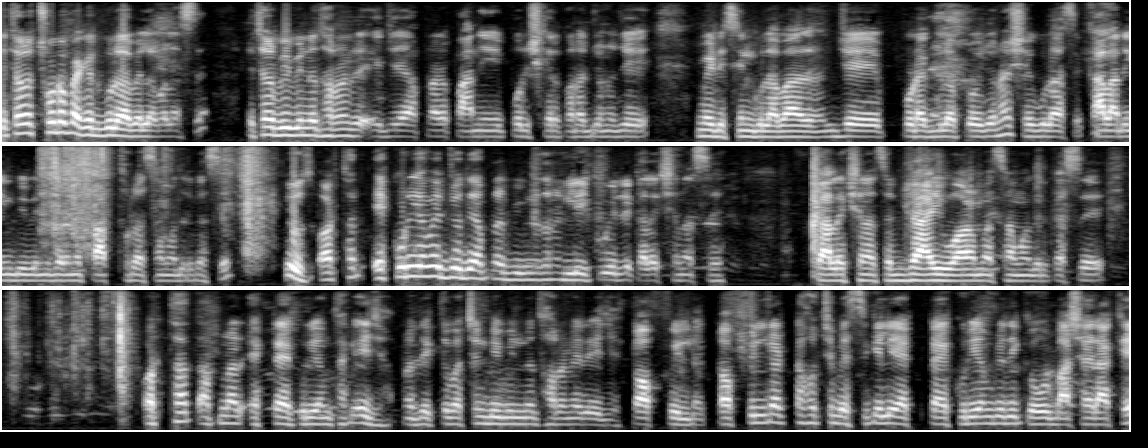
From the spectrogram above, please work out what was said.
এছাড়াও ছোট প্যাকেটগুলো অ্যাভেলেবেল আছে। এছাড়াও বিভিন্ন ধরনের এই যে আপনার পানি পরিষ্কার করার জন্য যে মেডিসিনগুলা বা যে প্রোডাক্টগুলো প্রয়োজন হয়, সেগুলো আছে। কালারিং বিভিন্ন ধরনের পাথর আছে আমাদের কাছে। ইউজ অর্থাৎ একুরিয়ামের যদি আপনার বিভিন্ন ধরনের লিকুইডের কালেকশন আছে কালেকশন আছে ড্রাই ওয়ার্ম আছে আমাদের কাছে। অর্থাৎ আপনার একটা অ্যাকুরিয়াম থাকে, এই যে আপনারা দেখতে পাচ্ছেন বিভিন্ন ধরনের এই যে টপ ফিল্টার টপ ফিল্টারটা হচ্ছে বেসিক্যালি একটা অ্যাকুরিয়াম যদি কেউ বাসায় রাখে,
